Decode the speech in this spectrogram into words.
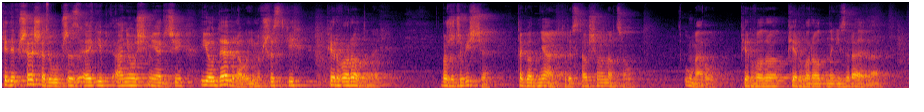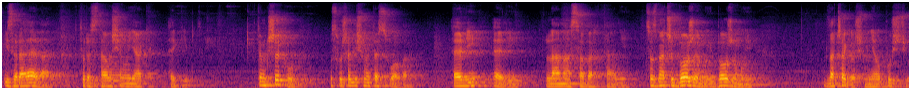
kiedy przeszedł przez Egipt anioł śmierci i odebrał im wszystkich pierworodnych. Bo rzeczywiście tego dnia, który stał się nocą, umarł pierworodny Izraela. Izraela, który stał się jak Egipt. W tym krzyku usłyszeliśmy te słowa. Eli, Eli, lama sabachthani. Co znaczy Boże mój, Boże mój, dlaczegoś mnie opuścił?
